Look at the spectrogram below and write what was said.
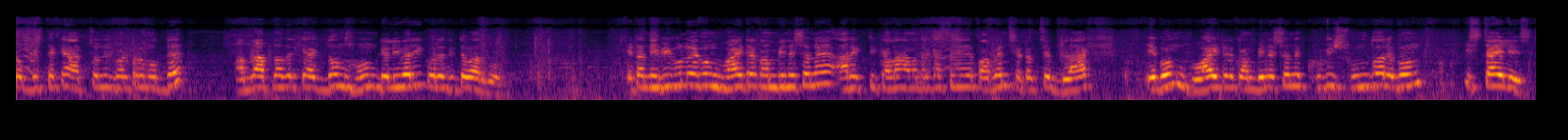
চব্বিশ থেকে আটচল্লিশ ঘণ্টার মধ্যে আমরা আপনাদেরকে একদম হোম ডেলিভারি করে দিতে পারব। এটা নেভি ব্লু এবং হোয়াইটের কম্বিনেশনে আরেকটি কালার আমাদের কাছে পাবেন, সেটা হচ্ছে ব্ল্যাক এবং হোয়াইটের কম্বিনেশনে খুবই সুন্দর এবং স্টাইলিস্ট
